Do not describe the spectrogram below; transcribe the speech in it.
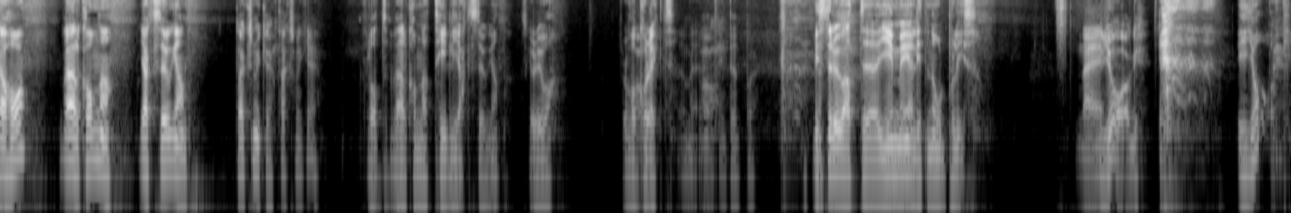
Jaha, välkomna jaktstugan. Tack så mycket. Tack så mycket. Förlåt, välkomna till jaktstugan. Ska det ju vara. För att vara Ja. korrekt. Ja, men Jag Ja. tänkte inte på det. Visste du att eh, Jimmy är en liten ordpolis? Nej, Jag? Är jag?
